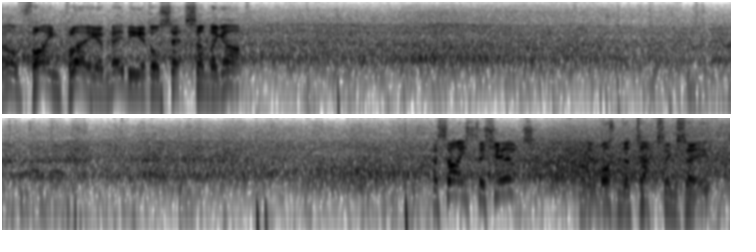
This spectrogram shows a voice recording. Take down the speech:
Oh, fine play, and maybe it'll set something up. Decides to shoot. Well, it wasn't a taxing save.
